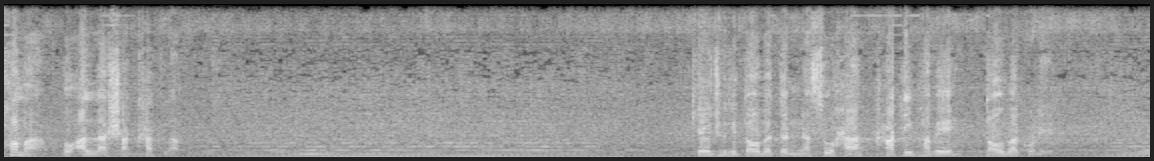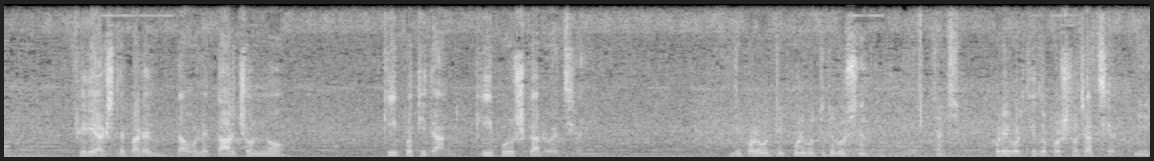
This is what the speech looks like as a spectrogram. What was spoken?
ক্ষমা ও আল্লাহর সাক্ষাৎ লাভ। কেউ যদি তওবাতান নাসুহা খাঁটি ভাবে তওবা করে ফিরে আসতে পারেন তাহলে তার জন্য কি প্রতিদান কি পুরস্কার রয়েছে? যে পরবর্তী পরিবর্তিত কোশ্চেন আচ্ছা পরিবর্তিত প্রশ্ন চাচ্ছেন? জি।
